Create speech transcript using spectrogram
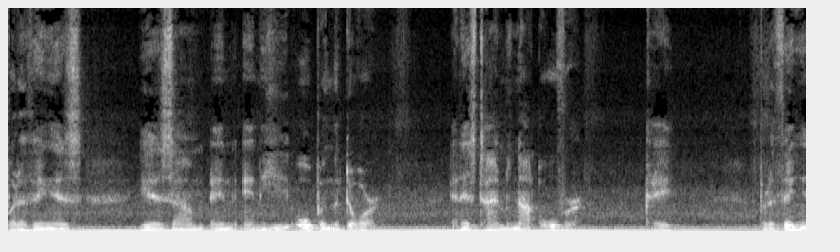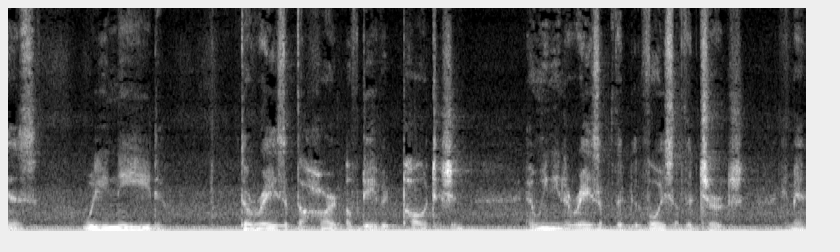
But the thing is, is um, and and he opened the door, and his time is not over. Okay, but the thing is, we need to raise up the heart of David, politician, and we need to raise up the voice of the church. Amen.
